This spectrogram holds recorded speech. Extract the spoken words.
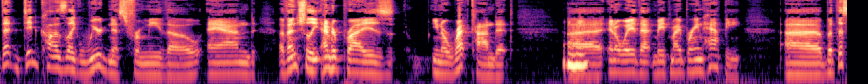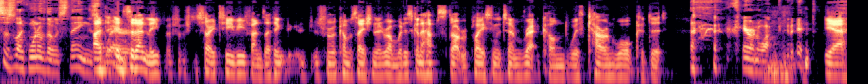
that did cause like weirdness for me though, and eventually Enterprise you know retconned it uh, in a way that made my brain happy. Uh, but this is like one of those things. I, where, incidentally, f- sorry, TV fans. I think from a conversation earlier on, we're just going to have to start replacing the term retconned with Karen Walker did. Karen walked it. Yeah,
